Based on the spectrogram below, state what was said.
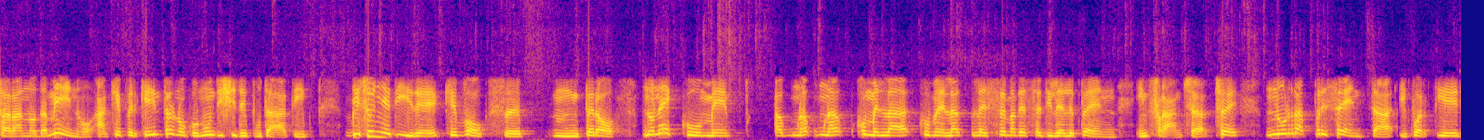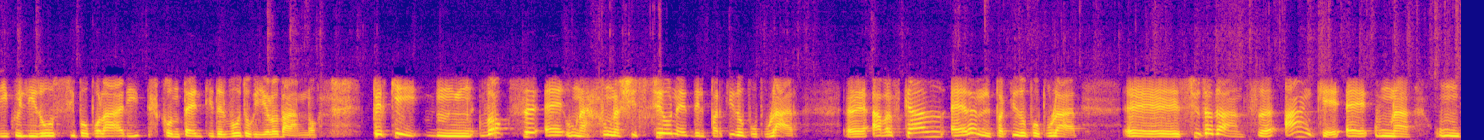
saranno da meno, anche perché entrano con 11 deputati. Bisogna dire che Vox mh, mm, però non è come una, una, come, la, come la, l'estrema destra di Le Pen in Francia, cioè non rappresenta i quartieri, quelli rossi, popolari, scontenti del voto che glielo danno, perché mh, Vox è una, una scissione del Partito Popolare, eh, Avascal era nel Partito Popolare eh, Ciutadans anche è una, un,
